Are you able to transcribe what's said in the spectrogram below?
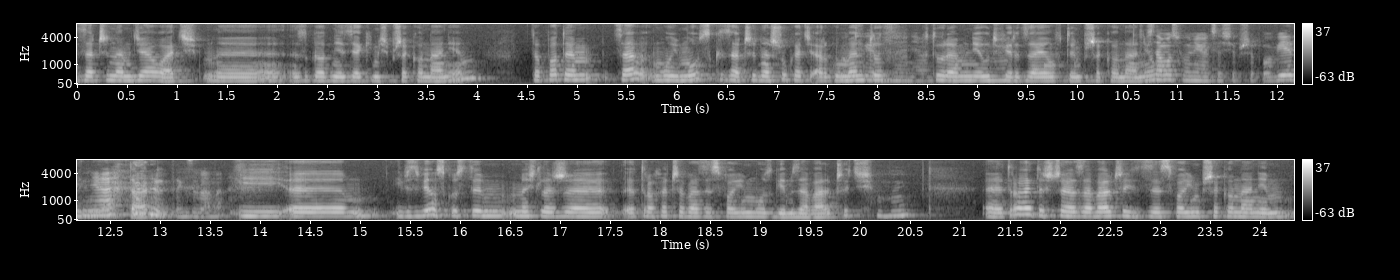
zaczynam działać e, zgodnie z jakimś przekonaniem, to potem cały mój mózg zaczyna szukać argumentów, które mnie mhm. utwierdzają w tym przekonaniu. Samo spełniająca się przepowiednia, no, tak. tak zwana. I, I w związku z tym myślę, że trochę trzeba ze swoim mózgiem zawalczyć. Mhm. Trochę też trzeba zawalczyć ze swoim przekonaniem,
